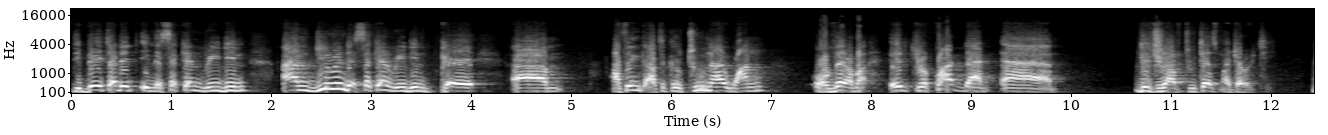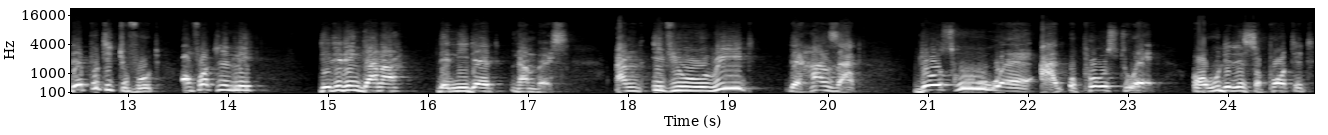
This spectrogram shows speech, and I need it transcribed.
debated it in the second reading, and during the second reading, um, I think Article 291 or thereabout, it required that uh, they should have two-thirds majority. They put it to vote. Unfortunately, they didn't garner the needed numbers. And if you read the Hansard, those who were opposed to it or who didn't support it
